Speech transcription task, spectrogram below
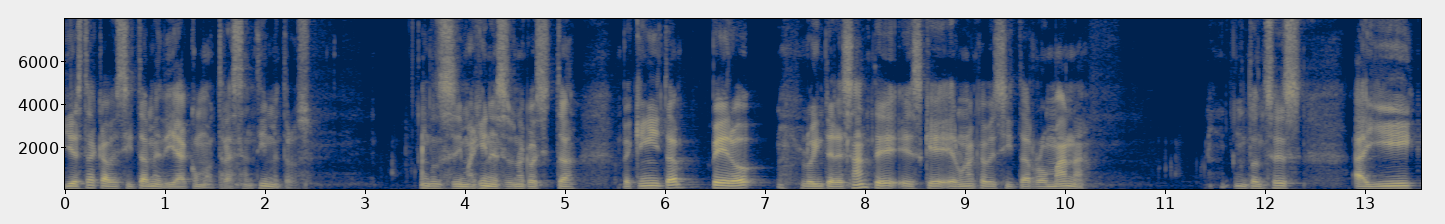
y esta cabecita medía como 3 centímetros. Entonces, imagínense, es una cabecita pequeñita, pero lo interesante es que era una cabecita romana. Entonces, allí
